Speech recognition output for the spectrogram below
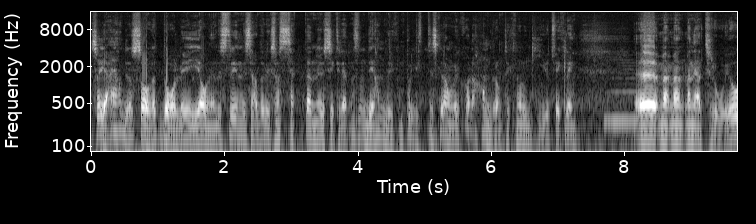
Så jeg hadde jo sovet dårlig i oljeindustrien hvis jeg hadde liksom sett denne usikkerheten. Så det handler ikke om politiske rammevilkår, det handler om teknologiutvikling. Eh, men, men, men jeg tror jo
